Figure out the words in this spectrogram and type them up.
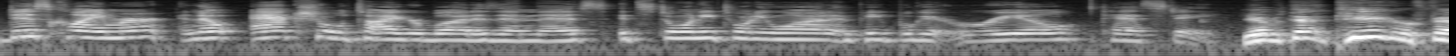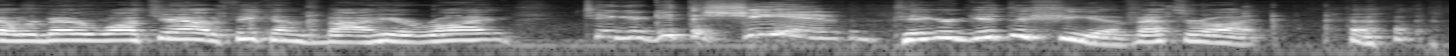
Disclaimer, no actual tiger blood is in this. It's 2021 and people get real testy. Yeah, but that Tigger feller better watch out if he comes by here, right? Tigger, get the shiv! Tigger, get the shiv. That's right.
